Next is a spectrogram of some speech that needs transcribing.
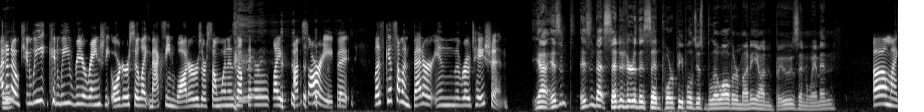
I don't know. Can we can we rearrange the order so like Maxine Waters or someone is up there? like, I'm sorry, but let's get someone better in the rotation. Yeah, isn't isn't that senator that said poor people just blow all their money on booze and women? Oh my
